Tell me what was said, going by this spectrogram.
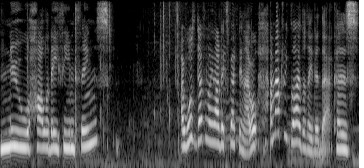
new holiday themed things. I was definitely not expecting that. Well, I'm actually glad that they did that because,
